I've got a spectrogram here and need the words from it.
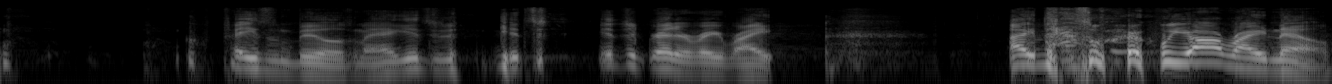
Pay some bills, man. Get your, get, your, get your credit rate right. Like, that's where we are right now.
